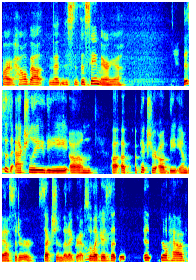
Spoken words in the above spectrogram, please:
All right. How about this is the same area? This is actually the um, a, a, picture of the ambassador section that I grabbed. Oh, so, like okay. I said, they still have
